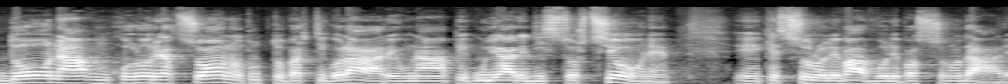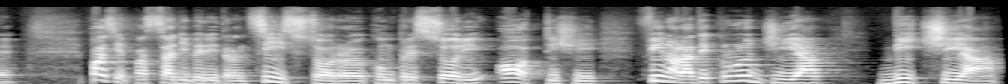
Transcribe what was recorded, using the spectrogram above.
dona un colore al suono tutto particolare, una peculiare distorsione eh, che solo le valvole possono dare. Poi si è passati per i transistor, compressori ottici, fino alla tecnologia VCA,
